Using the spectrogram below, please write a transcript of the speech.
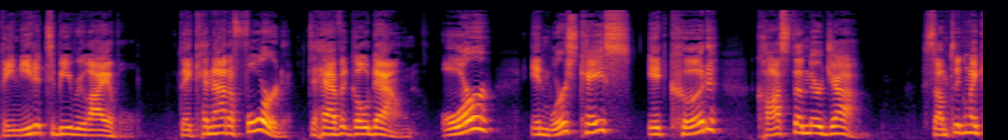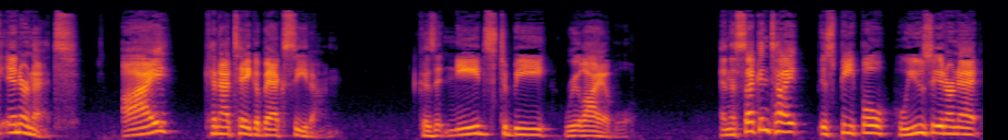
They need it to be reliable. They cannot afford to have it go down, or, in worst case, it could cost them their job. Something like internet, I cannot take a back seat on because it needs to be reliable. And the second type is people who use the internet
